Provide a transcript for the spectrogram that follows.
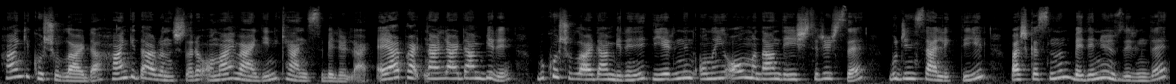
hangi koşullarda hangi davranışlara onay verdiğini kendisi belirler. Eğer partnerlerden biri bu koşullardan birini diğerinin onayı olmadan değiştirirse bu cinsellik değil, başkasının bedeni üzerinde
